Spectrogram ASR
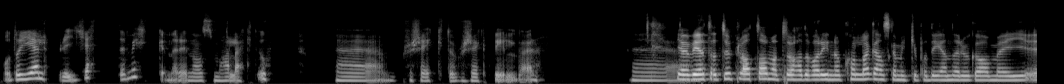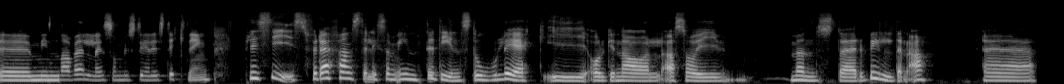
Och då hjälper det jättemycket när det är någon som har lagt upp eh, projekt och projektbilder. Eh, Jag vet att du pratade om att du hade varit inne och kollat ganska mycket på det när du gav mig eh, min navelling som mysteriestickning. Precis, för där fanns det liksom inte din storlek i original, alltså i mönsterbilderna. Eh,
